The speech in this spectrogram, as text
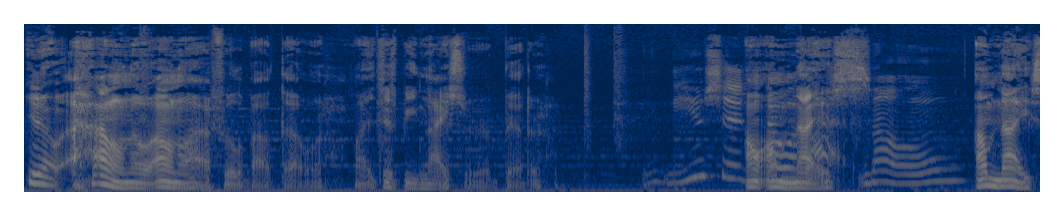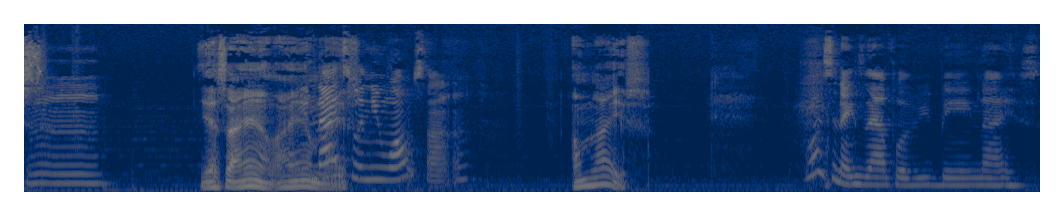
you know, I don't know, I don't know how I feel about that one. Like, just be nicer or better. You should. Oh, I'm nice. No, I'm nice. Mm. Yes, I am. I am nice, nice. when you want something. I'm nice. What's an example of you being nice?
